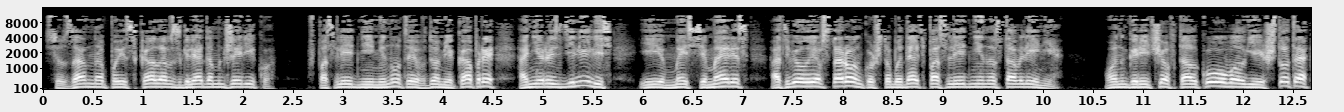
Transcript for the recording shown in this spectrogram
Сюзанна поискала взглядом Джерико последние минуты в доме Капры они разделились, и Месси Мэрис отвел ее в сторонку, чтобы дать последние наставления. Он горячо втолковывал ей что-то,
